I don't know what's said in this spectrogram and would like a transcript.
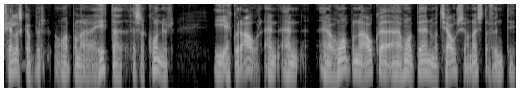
félagskapur og hún var búin að hitta þessar konur í einhver ár en, en, en hún var búin að ákveða að hún var beðin um að tjá sig á næsta fundi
